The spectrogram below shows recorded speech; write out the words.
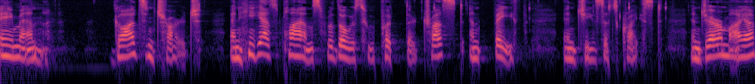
Amen. God's in charge, and He has plans for those who put their trust and faith in Jesus Christ. In Jeremiah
